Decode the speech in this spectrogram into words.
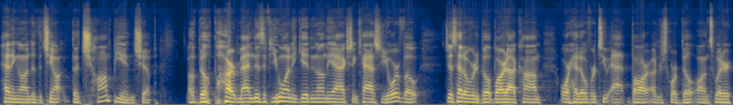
heading on to the ch- the championship of Built Bar Madness. If you want to get in on the action, cast your vote. Just head over to builtbar.com or head over to at bar underscore built on Twitter.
